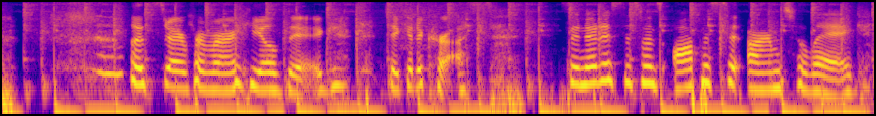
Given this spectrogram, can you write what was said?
Let's start from our heel dig. Take it across. So notice this one's opposite arm to leg.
